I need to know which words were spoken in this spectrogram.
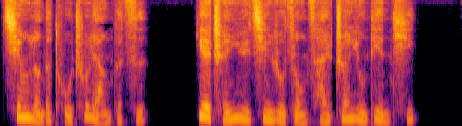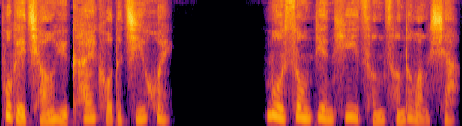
清冷的吐出两个字。叶晨玉进入总裁专用电梯，不给乔宇开口的机会。目送电梯一层层的往下，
